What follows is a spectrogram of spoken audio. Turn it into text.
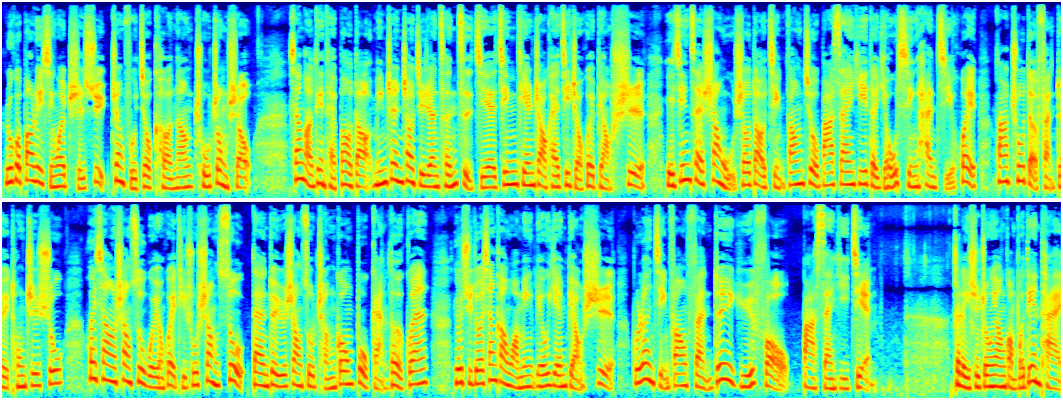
如果暴力行为持续，政府就可能出重手。香港电台报道，民政召集人陈子杰今天召开记者会表示，已经在上午收到警方就八三一的游行和集会发。出的反对通知书，会向上诉委员会提出上诉，但对于上诉成功不敢乐观。有许多香港网民留言表示，不论警方反对与否，八三一届。这里是中央广播电台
